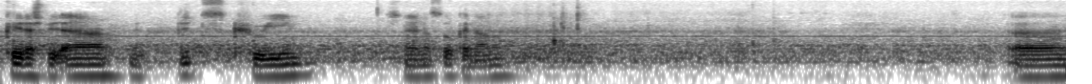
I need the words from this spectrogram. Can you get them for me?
Okay, da spielt einer mit Blitzscreen. Ich nenne das so, keine Ahnung. Ähm.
